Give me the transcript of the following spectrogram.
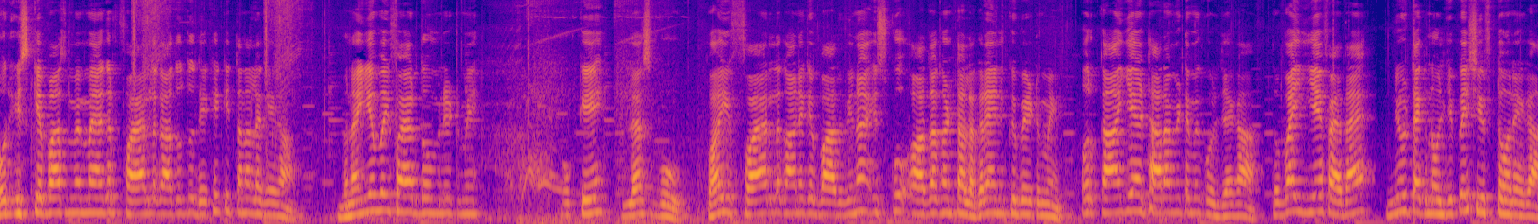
और इसके पास में मैं अगर फायर लगा दूँ तो देखे कितना लगेगा? बनाइए भाई फायर दो मिनट में। ओके लेट्स गो भाई फायर लगाने के बाद भी ना इसको आधा घंटा लग रहा है इनक्यूबेट में। और कहा ये अठारह मिनट में खुल जाएगा? तो भाई, ये फ़ायदा है न्यू टेक्नोलॉजी पे शिफ्ट होने का।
